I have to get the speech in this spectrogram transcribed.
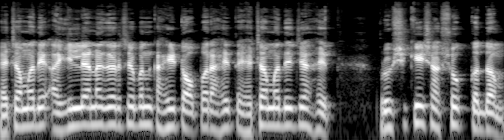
ह्याच्यामध्ये अहिल्यानगरचे पण काही टॉपर आहेत. ह्याच्यामध्ये जे आहेत ऋषिकेश अशोक कदम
